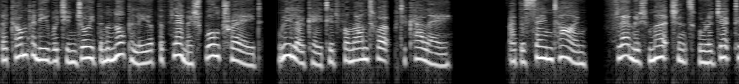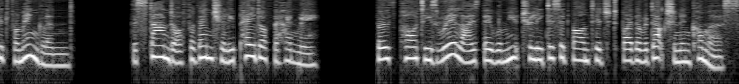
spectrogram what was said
the company which enjoyed the monopoly of the Flemish wool trade, relocated from Antwerp to Calais. At the same time, Flemish merchants were ejected from England. The standoff eventually paid off for Henry. Both parties realized they were mutually disadvantaged by the reduction in commerce.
